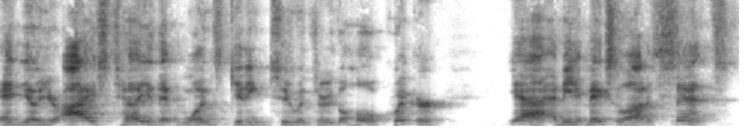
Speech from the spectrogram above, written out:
And you know, your eyes tell you that one's getting to and through the hole quicker. Yeah, I mean, it makes a lot of sense.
